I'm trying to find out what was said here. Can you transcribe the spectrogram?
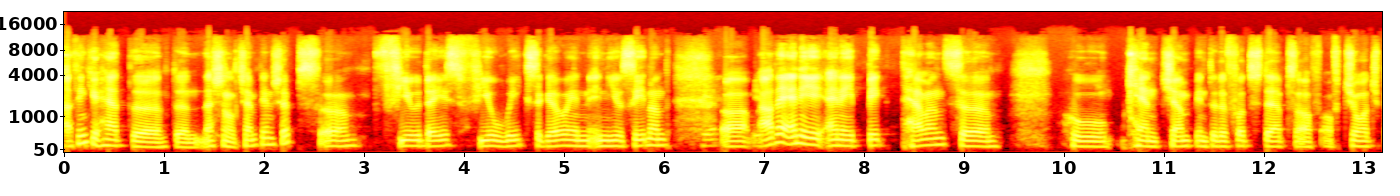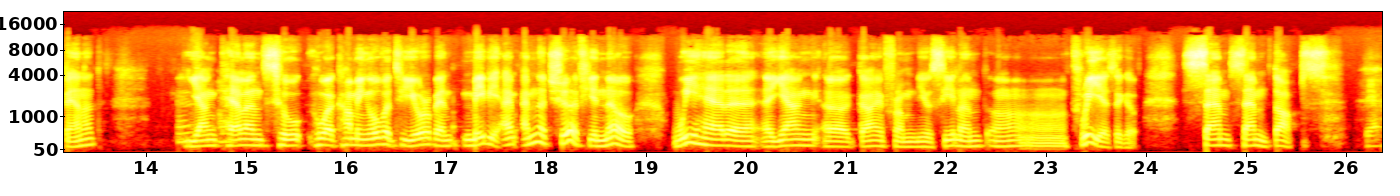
I think you had the, the national championships a uh, few days, few weeks ago in, in New Zealand. Yeah. Uh, are there any any big talents uh, who can jump into the footsteps of, of George Bennett? Young talents who who are coming over to Europe. And maybe I'm, I'm not sure if you know we had a, a young uh, guy from New Zealand uh, three years ago Sam Sam Dobbs. Yeah.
